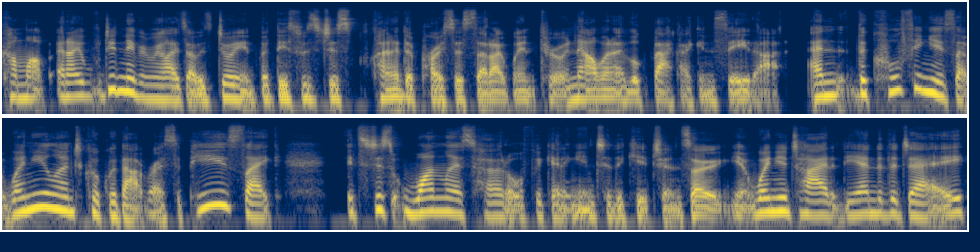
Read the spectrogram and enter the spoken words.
come up and I didn't even realize I was doing it, but this was just kind of the process that I went through. And now when I look back, I can see that. And the cool thing is that when you learn to cook without recipes, like it's just one less hurdle for getting into the kitchen. So, you know, when you're tired at the end of the day,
